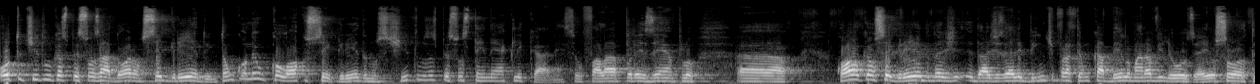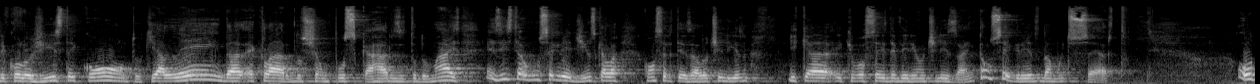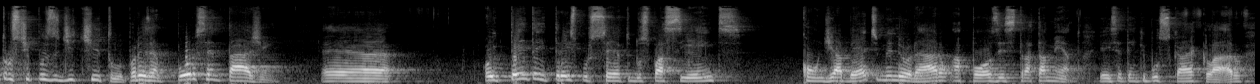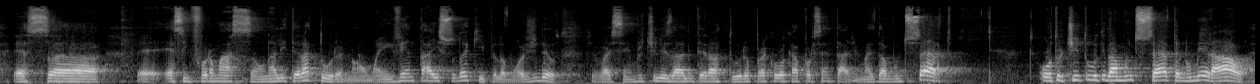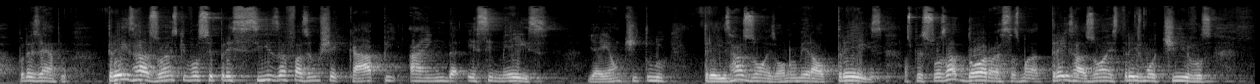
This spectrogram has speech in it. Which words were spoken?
Outro título que as pessoas adoram, segredo. Então, quando eu coloco segredo nos títulos, as pessoas tendem a clicar. Né? Se eu falar, por exemplo, uh, qual que é o segredo da, da Gisele Bündchen para ter um cabelo maravilhoso? Aí eu sou tricologista e conto que além, da, é claro, dos shampoos caros e tudo mais, existem alguns segredinhos que ela, com certeza, ela utiliza e que, a, e que vocês deveriam utilizar. Então, o segredo dá muito certo. Outros tipos de título, por exemplo, porcentagem. É, 83% dos pacientes com diabetes melhoraram após esse tratamento. E aí você tem que buscar, é claro, essa, é, essa informação na literatura. Não é inventar isso daqui, pelo amor de Deus. Você vai sempre utilizar a literatura para colocar porcentagem, mas dá muito certo. Outro título que dá muito certo é numeral. Por exemplo, três razões que você precisa fazer um check-up ainda esse mês. E aí é um título Três razões, o numeral três. As pessoas adoram essas três razões, três motivos,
